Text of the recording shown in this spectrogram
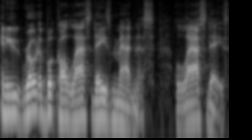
And he wrote a book called last days madness. Last days.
